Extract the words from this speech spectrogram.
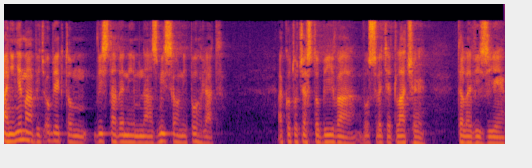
Ani nemá byť objektom vystaveným na zmyselný pohľad, ako to často býva vo svete tlače, televízie,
